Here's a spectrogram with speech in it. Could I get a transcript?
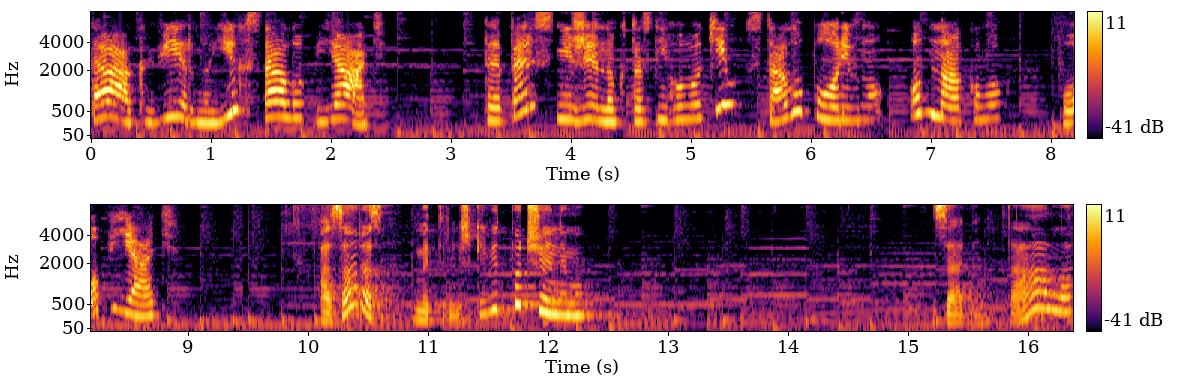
Так, вірно, їх стало 5. Тепер сніжинок та сніговиків стало порівну, однаково, по 5. А зараз ми трішки відпочинемо. Завітала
